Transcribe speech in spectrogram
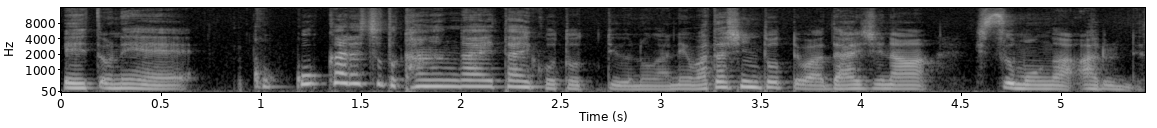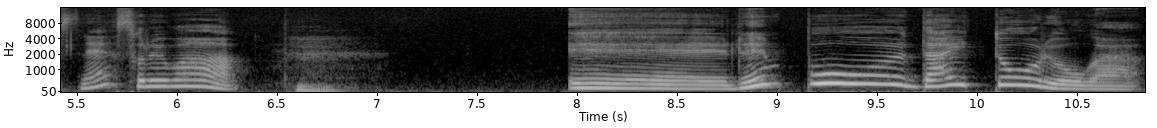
えっ、ー、とねここからちょっと考えたいことっていうのがね私にとっては大事な質問があるんですね。それは、うんえー、連邦大統領が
